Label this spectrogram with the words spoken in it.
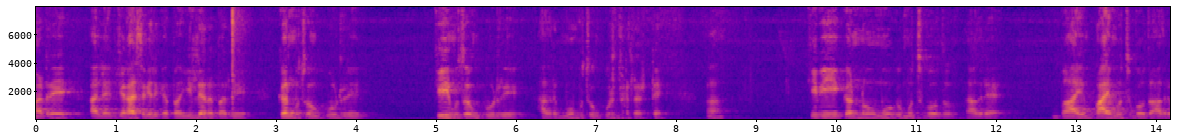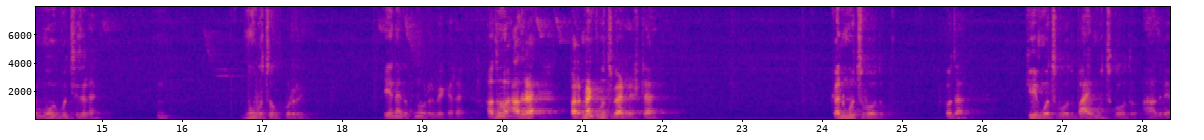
ಮಾಡಿರಿ, ಅಲ್ಲೇ ಜಗ ಸಿಗಲಿಕ್ಕಪ್ಪ, ಇಲ್ಲರ ಬರ್ರಿ. ಕಣ್ಣು ಮುಚ್ಕೊಂಡು ಕೂಡ್ರಿ ಕಿವಿ ಮುಚ್ಕೊಂಡು ಕೂಡ್ರಿ. ಆದರೆ ಮೂಗು ಮುಚ್ಕೊಂಡು ಕೂಡಬೇಡ್ರಿ ಅಷ್ಟೇ, ಹಾಂ? ಕಿವಿ, ಕಣ್ಣು, ಮೂಗು ಮುಚ್ಬೋದು, ಆದರೆ ಬಾಯಿ ಬಾಯಿ ಮುಚ್ಬೋದು, ಆದರೆ ಮೂಗು ಮುಚ್ಚಿದ್ರೆ? ಮೂಗು ಮುಚ್ಕೊಂಡು ಕೊಡ್ರಿ. ಏನಾಗುತ್ತೆ ನೋಡ್ರಿ ಬೇಕಾರೆ. ಅದು ಆದರೆ ಪರ್ಮನೆಂಟ್ ಮುಚ್ಚಬೇಡ್ರಿ ಅಷ್ಟೇ. ಕಣ್ಣು ಮುಚ್ಬೋದು ಹೌದಾ? ಕಿವಿ ಮುಚ್ಬೋದು ಬಾಯಿ ಮುಚ್ಬೋದು ಆದರೆ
